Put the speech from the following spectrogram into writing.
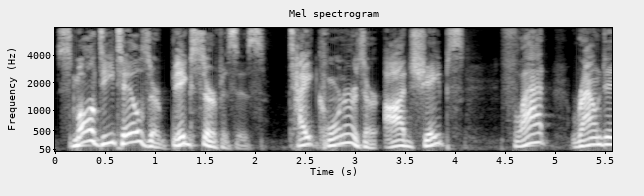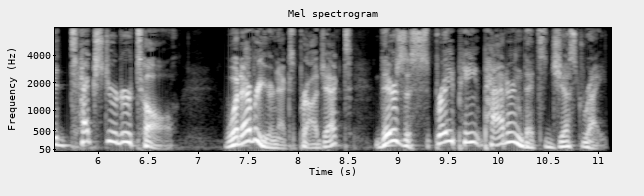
Small details are big surfaces. Tight corners are odd shapes. Flat, rounded, textured, or tall. Whatever your next project, there's a spray paint pattern that's just right.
